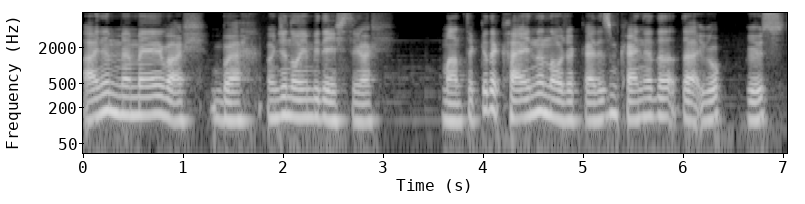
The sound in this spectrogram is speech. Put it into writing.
Aynen memeleri var. Bu. Önce oyun bir değiştirir. Mantıklı da kaynağı ne olacak kardeşim? Kaynağı da, yok. Göğüs.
